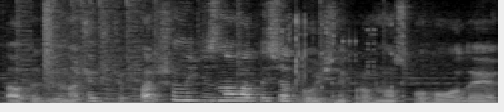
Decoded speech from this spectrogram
Ставте дзвіночок, щоб першими дізнаватися точний прогноз погоди.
